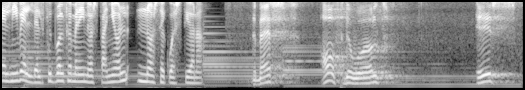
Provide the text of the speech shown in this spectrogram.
El nivel del fútbol femenino español no se cuestiona. The best of the world is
